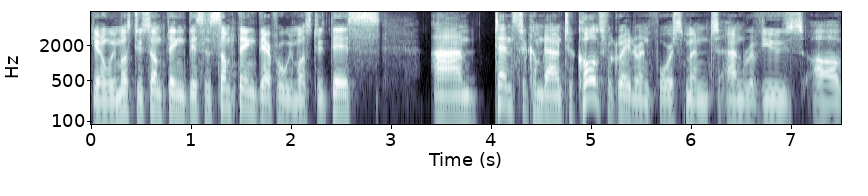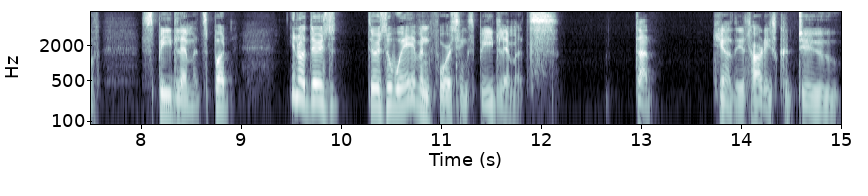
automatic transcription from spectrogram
You know, we must do something. This is something. Therefore, we must do this. And tends to come down to calls for greater enforcement and reviews of speed limits. But you know, there's there's a way of enforcing speed limits that you know the authorities could do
